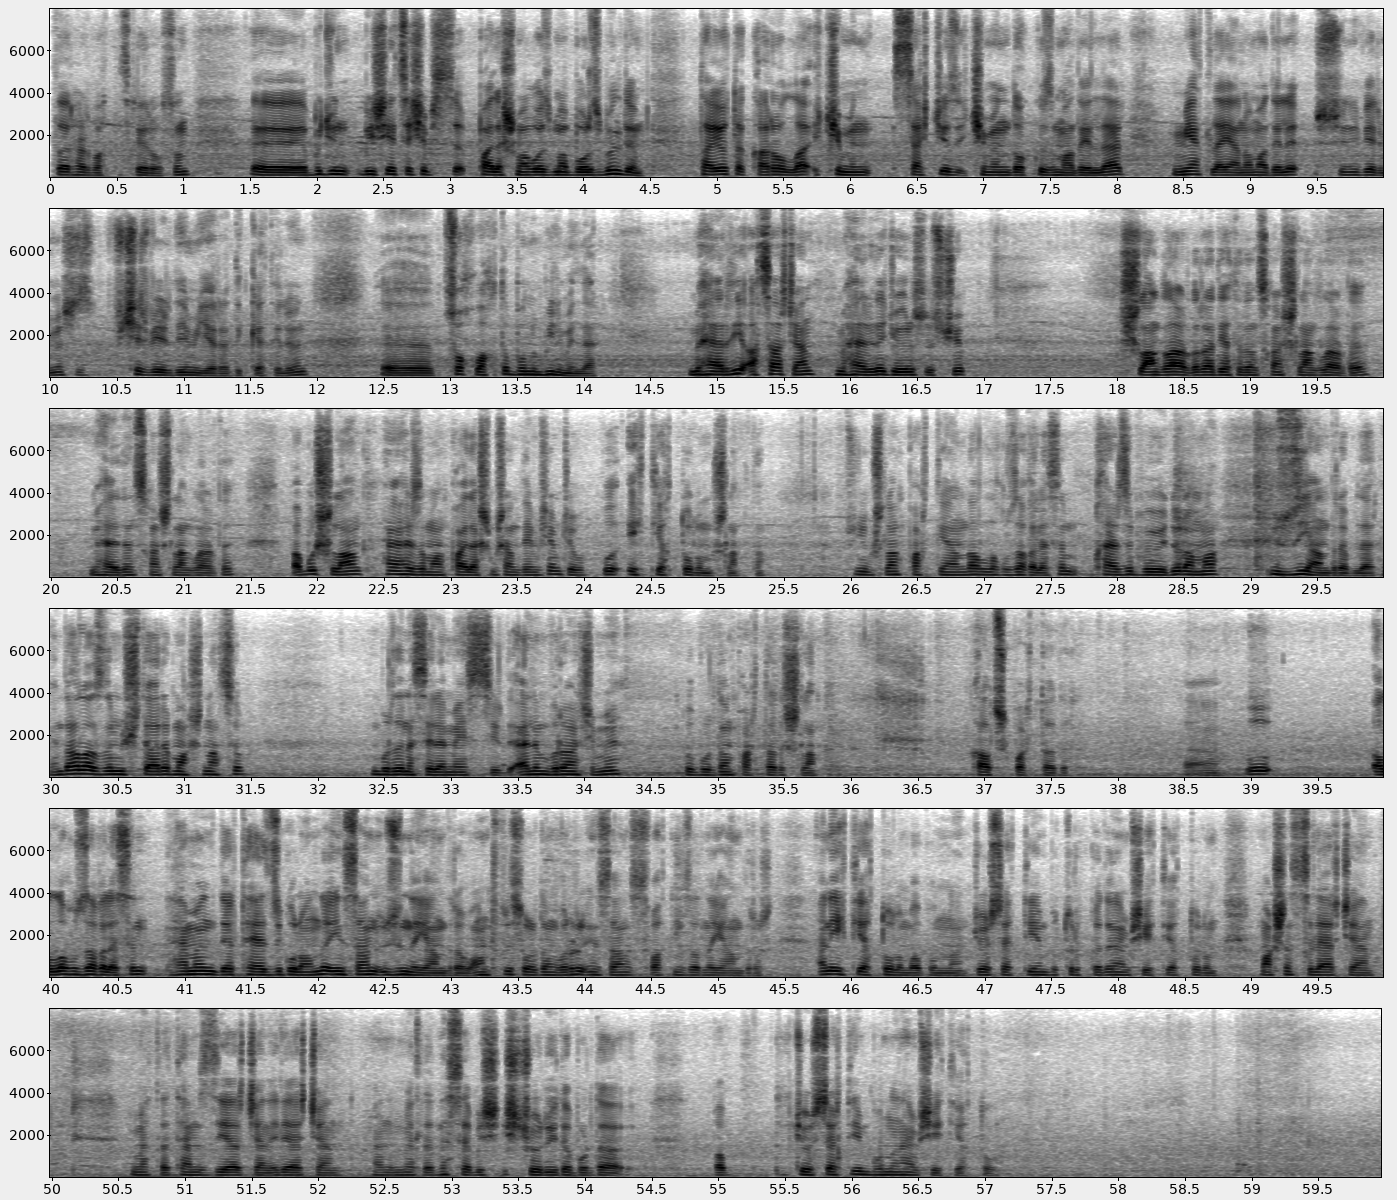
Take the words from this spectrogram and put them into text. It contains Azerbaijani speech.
Hər vaxtınız xeyir olsun. Ee, bugün bir şey çəkib sizə paylaşmağı özümə borc bildim. Toyota Corolla 2008-2009 modellər. Ümumiyyətlə, yəni modeli üstünü vermir. Siz fikir verdiyim yerə diqqət. Ee, çox vaxtı bunu bilmirlər. Mühərriyi açarkən mühərridə görürsüz ki, şlanqlardır, radiatordan çıxan şlanqlardır. Mühərridən çıxan şlanqlardır. Və bu şlanq hər, hər zaman paylaşmışam demişəm ki, bu ehtiyatlı olun bu şlanqdan. Çünki şlanq partlayanda Allah uzaq eləsin, xərci böyüdür, amma üzü yandıra bilər. İndi hal-hazırda müştəri maşını açıb burada nəsə eləmək istəyirdi. Əlim vuran kimi bu buradan partladı şlanq. Qalçıq partladı. Hə, Bu Allah uzaq eləsin, həmin der təzyiq olanda insanın üzünü də yandırır. Antifriz oradan vurur, insanın sıfatınızdan da yandırır. Yəni ehtiyatlı olun bundan. Göstərdiyim bu trubkadan həmişə ehtiyatlı olun. Maşın silərkən, ümumiyyətlə təmizləyərkən, eləyərkən, yəni ümumiyyətlə nəsə bir iş gördükdə burada bax göstərdiyim bundan həmişə ehtiyatlı olun.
